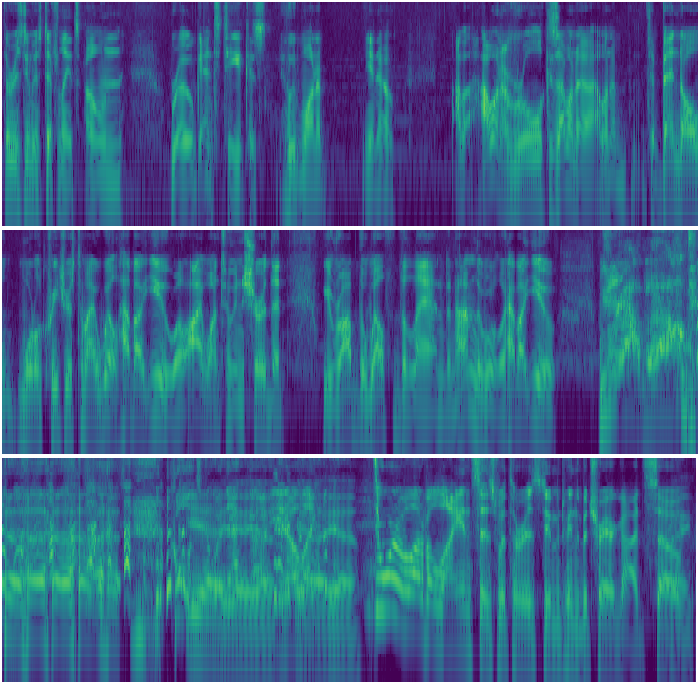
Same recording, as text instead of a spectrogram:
The Tharizdun is definitely its own rogue entity because who would want to, you know, I a, I want to rule because I want to I want to bend all mortal creatures to my will. How about you? Well, I want to ensure that we rob the wealth of the land, and I'm the ruler. How about you? cool, let's go with that yeah, guy. yeah. You know, like Yeah, there weren't a lot of alliances with Tharizdun between the Betrayer gods. So Right.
